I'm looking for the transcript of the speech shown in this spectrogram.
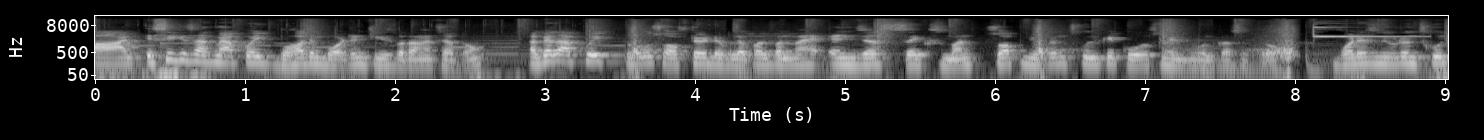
एंड इसी के साथ मैं आपको एक बहुत इंपॉर्टेंट चीज़ बताना चाहता हूँ। अगर आपको एक प्रो सॉफ्टवेयर डेवलपर बनना है इन जस्ट सिक्स मंथ तो आप न्यूटन स्कूल के कोर्स में इनरोल कर सकते हो। वॉट इज़ न्यूटन स्कूल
